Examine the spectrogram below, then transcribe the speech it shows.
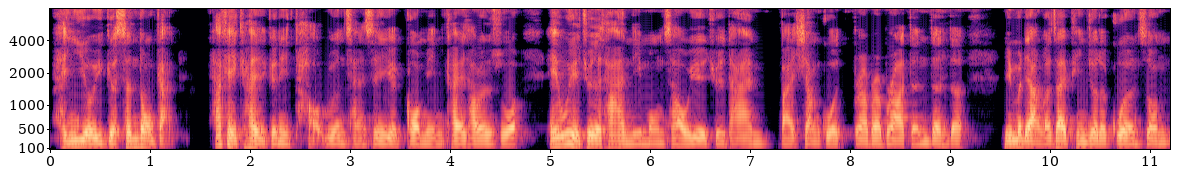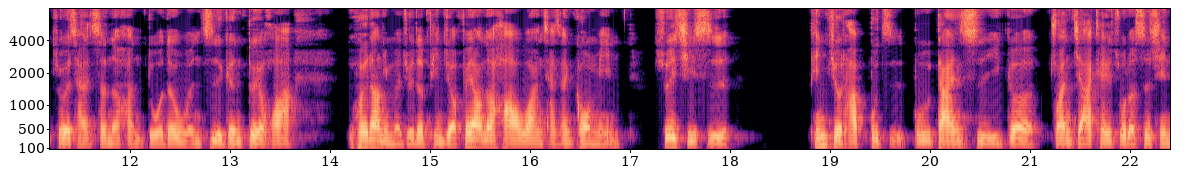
很有一个生动感，他可以开始跟你讨论，产生一个共鸣，开始讨论说，诶，我也觉得它很柠檬草，我也觉得它很百香果，布拉布拉布拉等等的。你们两个在品酒的过程中，就会产生了很多的文字跟对话，会让你们觉得品酒非常的好玩，产生共鸣。所以其实品酒它不止不单是一个专家可以做的事情。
